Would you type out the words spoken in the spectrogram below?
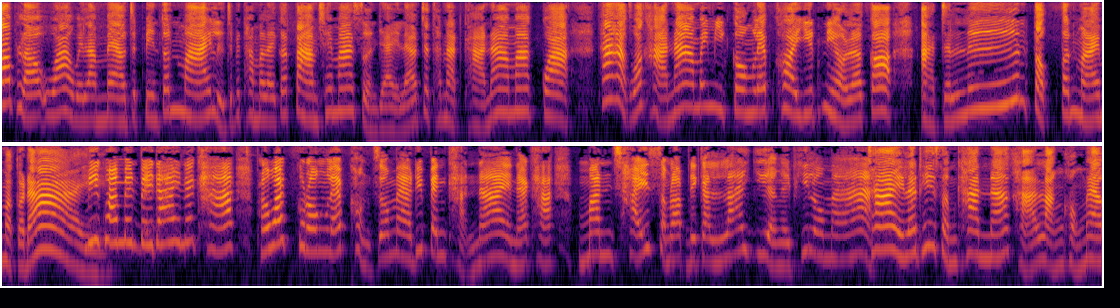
ก็เพราะว่าเวลาแมวจะปีนต้นไม้หรือจะไปทำอะไรก็ตามใช่ไหมส่วนใหญ่แล้วจะถนัดขาหน้ามากกว่า ถ้าหากว่าขาหน้าไม่มีกรงเล็บคอยยึดเหนี่ยว แล้วก็อาจจะลื่นตกต้นไม้มาก็ได้ มีความเป็นไปได้นะคะ เพราะว่ากรงเล็บของเจ้าแมวที่เป็นขาหน้านะคะ มันใช้สำหรับในการล่าเหยื่อไงพี่โลมา ใช่และที่สำคัญนะขาหลังของแมว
